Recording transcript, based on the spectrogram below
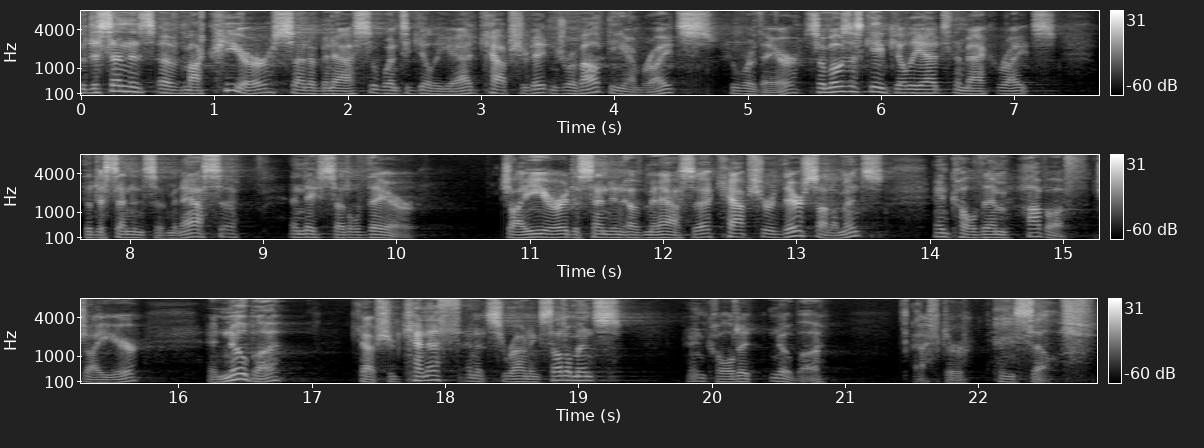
The descendants of Machir, son of Manasseh, went to Gilead, captured it, and drove out the Amorites who were there. So Moses gave Gilead to the Machirites, the descendants of Manasseh, and they settled there. Jair, a descendant of Manasseh, captured their settlements and called them Havoth Jair. And Nobah captured Kenath and its surrounding settlements and called it Nobah after himself.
